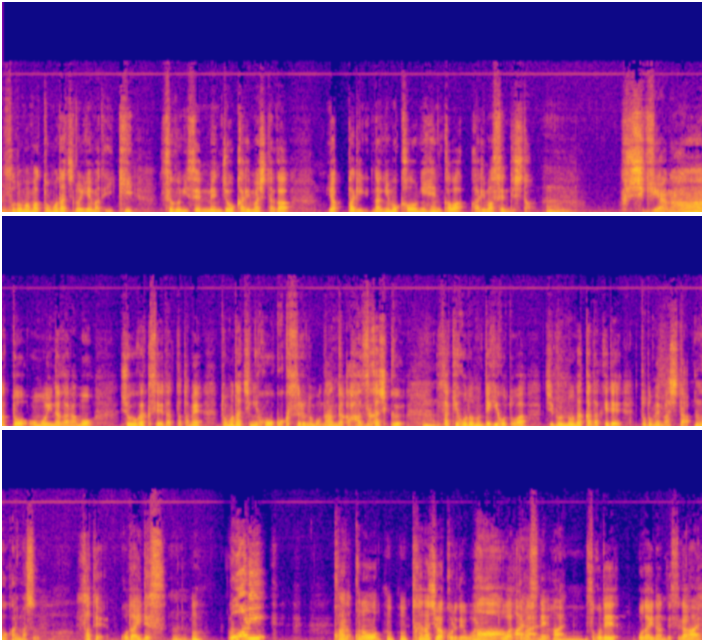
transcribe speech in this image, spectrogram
そのまま友達の家まで行き、すぐに洗面所を借りましたが、やっぱり何も顔に変化はありませんでした。不思議やなぁと思いながらも、小学生だったため、友達に報告するのもなんだか恥ずかしく、先ほどの出来事は自分の中だけで留めました。うんわかりますさて、お題です。終わり？このこの話はこれで終わり、はあ終わってますね、はいはいそこでお題なんですが、はい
